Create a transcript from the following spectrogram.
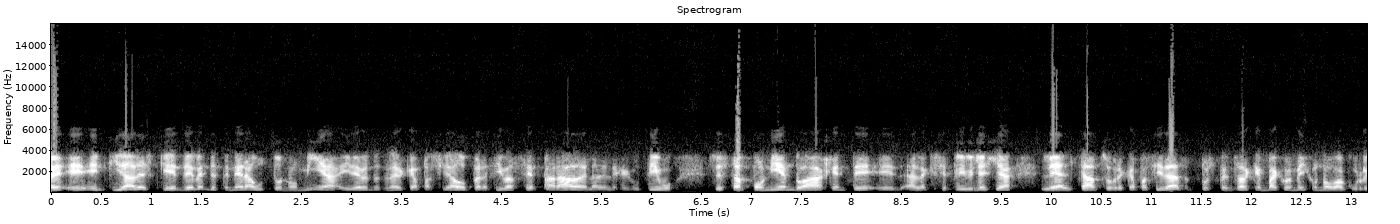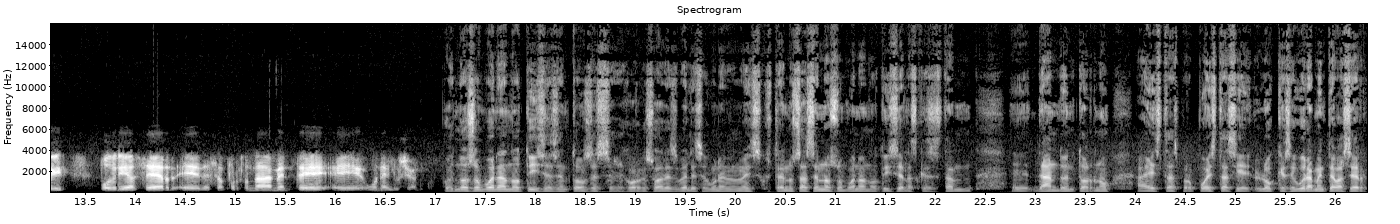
eh, entidades que deben de tener autonomía y deben de tener capacidad operativa separada de la del Ejecutivo, se está poniendo a gente eh, a la que se privilegia lealtad sobre capacidad, pues pensar que en Banco de México no va a ocurrir podría ser eh, desafortunadamente eh, una ilusión. Pues no son buenas noticias entonces, Jorge Suárez Vélez, según el análisis que usted nos hace, no son buenas noticias las que se están dando en torno a estas propuestas y lo que seguramente va a ser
